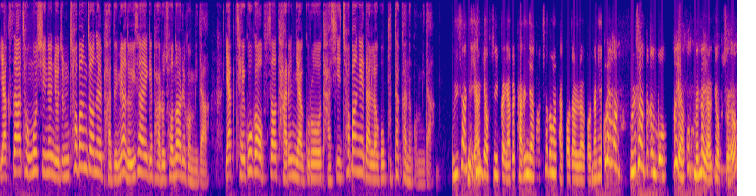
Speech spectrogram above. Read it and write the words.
약사 정모 씨는 요즘 처방전을 받으면 의사에게 바로 전화를 겁니다. 약 재고가 없어 다른 약으로 다시 처방해달라고 부탁하는 겁니다. 의사한테 약이 없으니까 약을 다른 약으로 처방을 바꿔달라거나 그러면 의사들은 뭐 왜 약국 맨날 약이 없어요?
